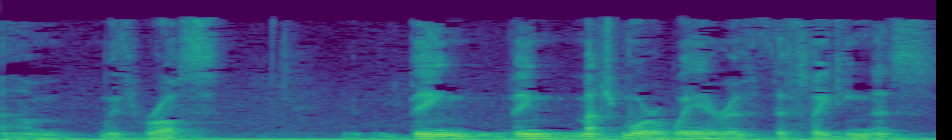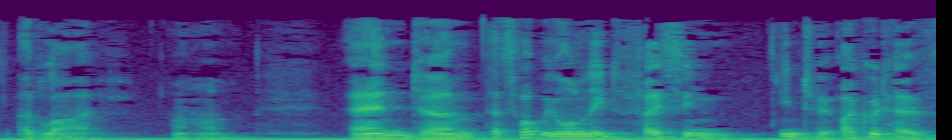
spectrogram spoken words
um, with Ross being being much more aware of the fleetingness of life. Uh-huh. And um, that's what we all need to face in into. I could have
